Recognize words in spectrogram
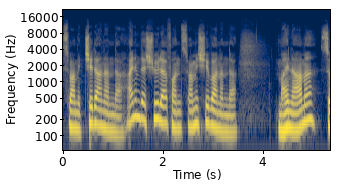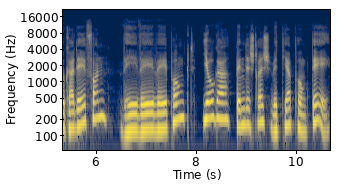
Swami Chidananda, einem der Schüler von Swami Shivananda. Mein Name Sukadev von www.yoga-vidya.de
